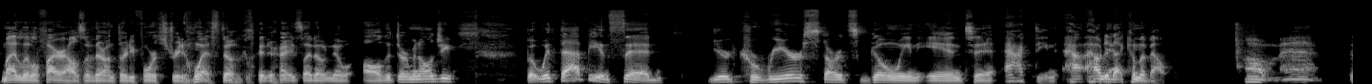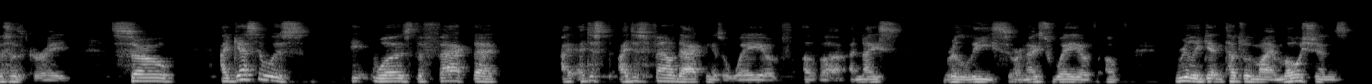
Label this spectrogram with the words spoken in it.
my little firehouse over there on 34th Street in West Oakland, right? So I don't know all the terminology. But with that being said, your career starts going into acting. How, how did Yeah. that come about? Oh man, this is great. So I guess it was it was the fact that I, I just I just found acting as a way of of a, a nice release or a nice way of of really getting in touch with my emotions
